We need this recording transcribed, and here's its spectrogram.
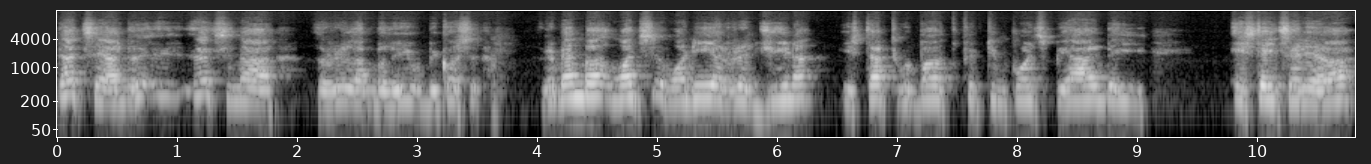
That's it. That's not a real unbelievable because remember once one year Reggina he started about 15 points behind. the stayed Serie A.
